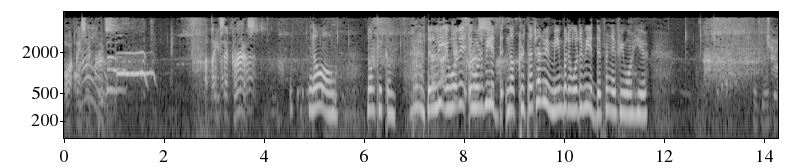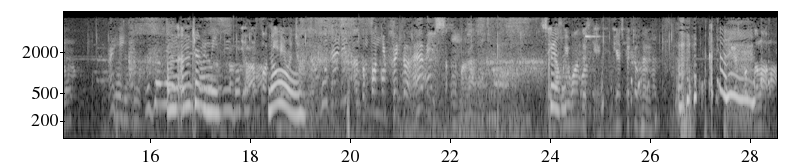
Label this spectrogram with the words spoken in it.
Oh, I thought you said Chris. I thought you said Chris. No, don't kick him. Literally, it would it would be a di- no, Chris. Not trying to be mean, but it would be a different if you weren't here. True. I hate you. I'm, I'm not trying to be mean. Yeah, No. hate Rogelio. Well, that is That's the fucking pick up heavy, you son. Oh my god. See, Chris. now we won this game. You guys pick up heavy. You guys broke the law.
